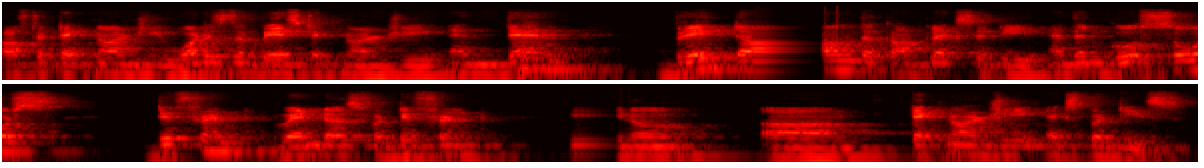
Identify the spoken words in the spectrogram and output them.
of the technology, what is the base technology, and then break down the complexity and then go source different vendors for different you know um, technology expertise.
